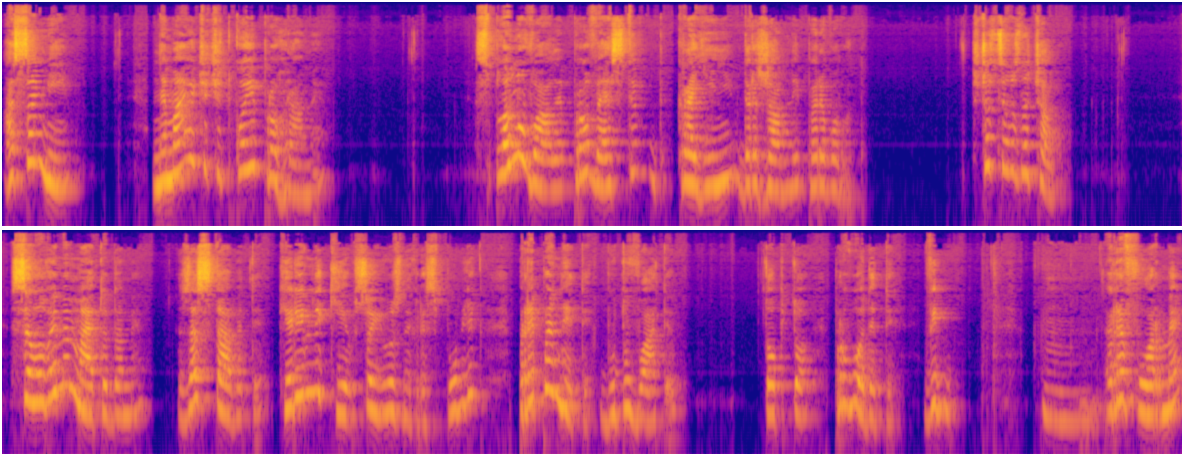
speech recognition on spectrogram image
а самі, не маючи чіткої програми, спланували провести в країні державний переворот. Що це означало? Силовими методами заставити керівників союзних республік припинити будувати, тобто проводити від, реформи,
